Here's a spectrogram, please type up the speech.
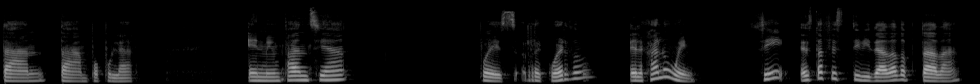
tan, tan popular. En mi infancia, pues recuerdo el Halloween. Sí, esta festividad adoptada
